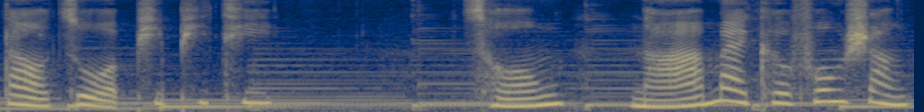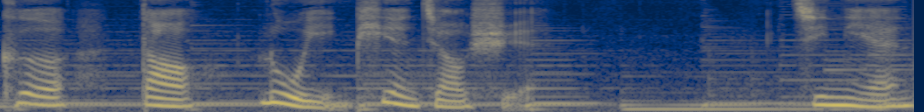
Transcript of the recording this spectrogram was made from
到做 PPT，从拿麦克风上课到录影片教学。今年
